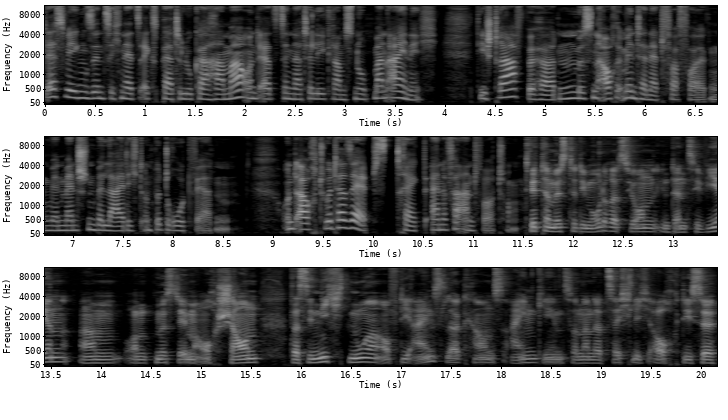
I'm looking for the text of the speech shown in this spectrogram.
Deswegen sind sich Netzexperte Luca Hammer und Ärztin Nathalie Grams-Nobmann einig. Die Strafbehörden müssen auch im Internet verfolgen, wenn Menschen beleidigt und bedroht werden. Und auch Twitter selbst trägt eine Verantwortung. Twitter müsste die Moderation intensivieren ähm, und müsste eben auch schauen, dass sie nicht nur auf die Einzelaccounts eingehen, sondern tatsächlich auch diese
